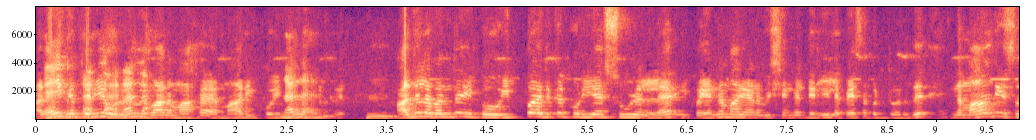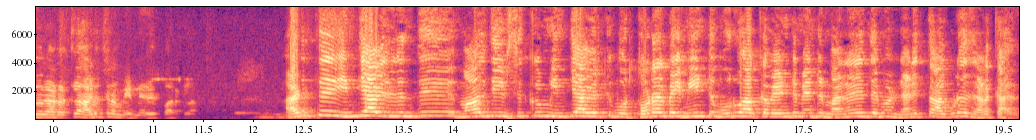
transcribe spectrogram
அது. மிகப்பெரிய ஒரு விவாதமாக மாறி போய் நல்ல. இருக்கு. அதுல வந்து இப்போ இப்ப இருக்கக்கூடிய சூழல்ல இப்ப என்ன மாதிரியான விஷயங்கள் டெல்லியில பேசப்பட்டு வருது இந்த மாலத்தீவ்ஸ் விவகாரத்துல அடுத்து நம்ம என்ன எதிர்பார்க்கலாம் அடுத்து இந்தியாவிலிருந்து மால்தீவ்ஸுக்கும் இந்தியாவிற்கும் ஒரு தொடர்பை மீண்டும் உருவாக்க வேண்டும் என்று நரேந்திர மோடி நினைத்தால் கூட அது நடக்காது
